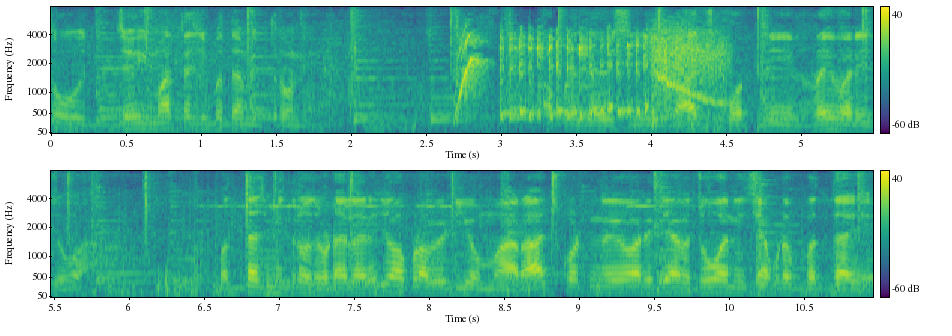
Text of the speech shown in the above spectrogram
તો જય માતાજી બધા મિત્રોને. આપણે જઈશું રાજકોટની રવિવારી જોવા. બધા જ મિત્રો જોડાયેલા રહેજો આપણા વિડીયોમાં. રાજકોટની રવિવારે ત્યાં જોવાની છે આપણે બધાએ.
